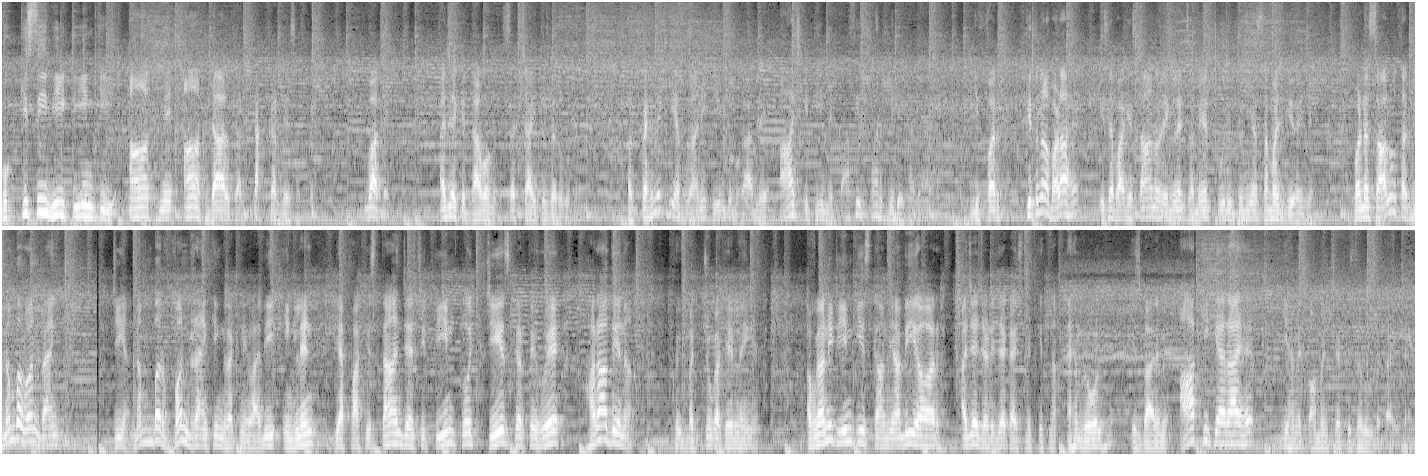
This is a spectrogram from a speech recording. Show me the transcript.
वो किसी भी टीम की आँख में आँख डालकर टक्कर दे सकते हैं। वाकई, अजय के दावों में सच्चाई तो ज़रूर है। और पहले की अफगानी टीम के मुकाबले आज की टीम में काफ़ी फ़र्क भी देखा जा रहा है। ये फ़र्क कितना बड़ा है, इसे पाकिस्तान और इंग्लैंड समेत पूरी दुनिया समझ भी रही है। वरना सालों तक नंबर वन रैंक जी हाँ नंबर वन रैंकिंग रखने वाली इंग्लैंड या पाकिस्तान जैसी टीम को चेज करते हुए हरा देना कोई बच्चों का खेल नहीं है। अफगानी टीम की इस कामयाबी और अजय जडेजा का इसमें कितना अहम रोल है, इस बारे में आपकी क्या राय है, ये हमें कमेंट करके ज़रूर बताइएगा।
